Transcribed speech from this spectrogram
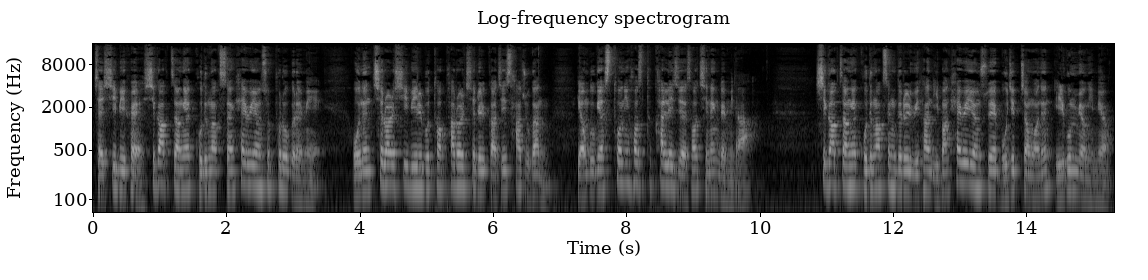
제12회 시각장애 고등학생 해외연수 프로그램이 오는 7월 12일부터 8월 7일까지 4주간 영국의 스토니 허스트 칼리지에서 진행됩니다. 시각장애 고등학생들을 위한 이번 해외연수의 모집 정원은 7명이며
